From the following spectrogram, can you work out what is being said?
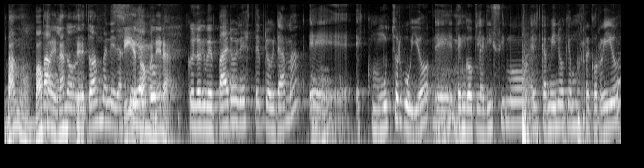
vamos, vamos, para adelante. de todas maneras, sí, de todas maneras. Con lo que me paro en este programa eh, es con mucho orgullo. tengo clarísimo el camino que hemos recorrido.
